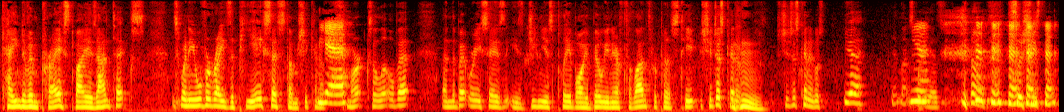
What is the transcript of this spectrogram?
kind of impressed by his antics. It's when he overrides the PA system. She kind of Yeah. smirks a little bit, and the bit where he says that he's genius, playboy, billionaire, philanthropist. He, she just kind of, hmm. she just kind of goes, yeah. That's Yeah. what he is. You know? so she's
